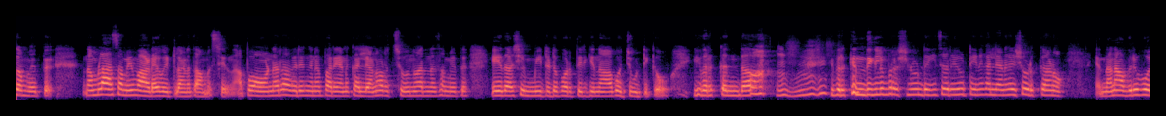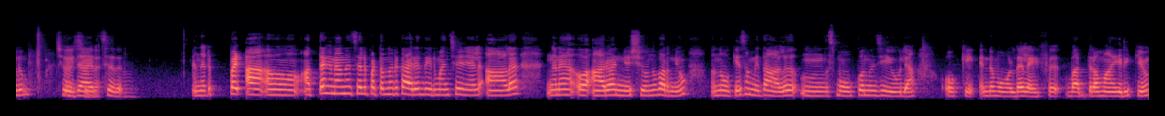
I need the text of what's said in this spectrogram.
സമയത്ത് നമ്മൾ ആ സമയം വാടക വീട്ടിലാണ് താമസിച്ചിരുന്നത്. അപ്പോൾ ഓണർ അവരിങ്ങനെ പറയാണ് കല്യാണം ഉറച്ചു എന്ന് പറഞ്ഞ സമയത്ത് ഏതാ ഷിമ്മി ഇട്ടിട്ട് പുറത്തിരിക്കുന്ന ആ കൊച്ചുകുട്ടിക്കോ? ഇവർക്ക് എന്താ ഇവർക്ക് എന്തെങ്കിലും പ്രശ്നമുണ്ടോ? ഈ ചെറിയ കുട്ടീനെ കല്യാണം കഴിച്ചു കൊടുക്കാണോ? എന്നാണ് അവർ പോലും വിചാരിച്ചത്. എന്നിട്ട് അത്ത എങ്ങനെയാന്ന് വെച്ചാൽ പെട്ടെന്ന് ഒരു കാര്യം തീരുമാനിച്ചു കഴിഞ്ഞാൽ ആൾ ഇങ്ങനെ ആരോ അന്വേഷിച്ചു എന്ന് പറഞ്ഞു. നോക്കിയ സമയത്ത് ആൾ സ്മോക്ക് ഒന്നും ചെയ്യൂല. ഓക്കെ എന്റെ മോളുടെ ലൈഫ് ഭദ്രമായിരിക്കും.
